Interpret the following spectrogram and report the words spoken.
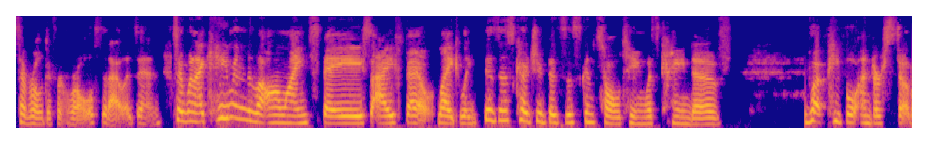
several different roles that I was in. So when I came into the online space, I felt like like business coaching, business consulting was kind of what people understood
